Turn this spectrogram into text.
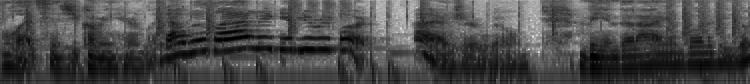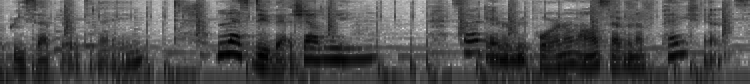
But since you come in here late, I will gladly give you a report. I sure will. Being that I am going to be your preceptor today. Let's do that, shall we? So I gave a report on all seven of the patients.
